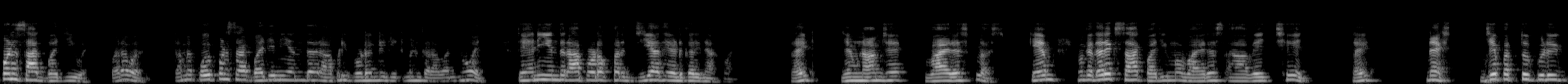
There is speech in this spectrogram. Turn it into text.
પણ શાકભાજી હોય. બરાબર? તમે કોઈ પણ શાકભાજીની અંદર આપણી પ્રોડક્ટની ટ્રીટમેન્ટ કરાવવાની હોય તો એની અંદર આ પ્રોડક્ટ ફરજિયાત એડ કરી નાખવાની. રાઈટ જેનું નામ છે વાયરસ પ્લસ કેમ? કેમ કે દરેક શાકભાજીમાં વાયરસ આવે છે જ રાઈટ નેક્સ્ટ જે પત્તું પીળું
